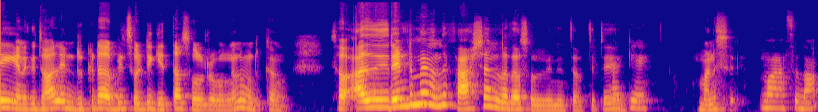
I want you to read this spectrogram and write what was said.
"டேய் எனக்கு ஜா லைன் இருக்குடா" அப்படின்னு சொல்லிட்டு கெத்தா சொல்றவங்களும் இருக்காங்க. ஸோ அது 2மே வந்து ஃபேஷன்ல தான் சொல்வேனே தவிர்த்துட்டு. மனசு. மனசு தான்.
